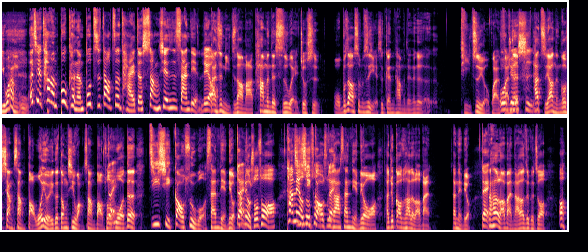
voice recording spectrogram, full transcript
一万五，而且他们不可能不知道这台的上限是三点六。但是你知道吗？他们的思维就是，我不知道是不是也是跟他们的那个。体制有关，我觉得是。他只要能够向上报，我有一个东西往上报，说我的机器告诉我三点六，他没有说错哦，他没有说错，告诉他三点六哦，他就告诉他的老板三点六。对，那他的老板拿到这个之后，哦，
